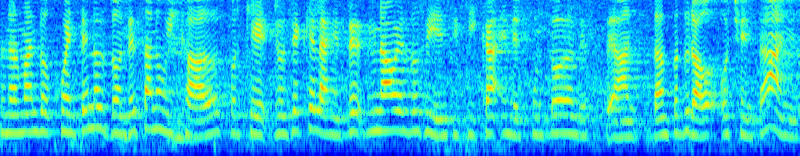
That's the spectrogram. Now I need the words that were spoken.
Don Armando, cuéntenos dónde están ubicados, porque yo sé que la gente de una vez los identifica en el punto donde han perdurado 80 años.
